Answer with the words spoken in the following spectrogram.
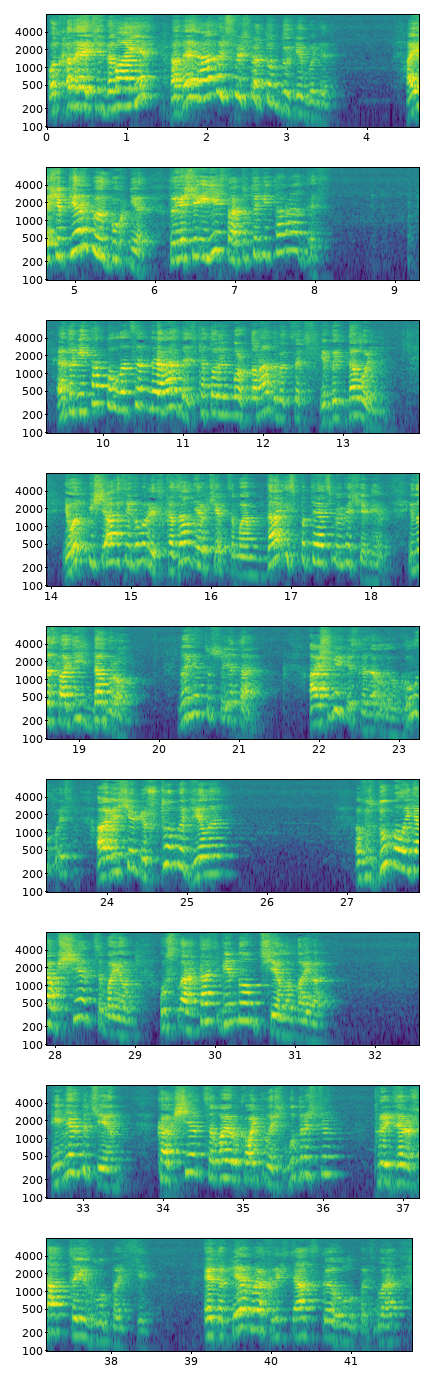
Вот когда эти два есть, тогда и радость в Святом Духе будет. А если первых двух нет, то если и есть радость, то это не та радость. Это не та полноценная радость, которой можно радоваться и быть довольным. И вот несчастный говорит, сказал я в сердце моем, да, испытай себя весельем и насладись добром. Но и это суета. А смехе сказал я, глупость, а веселье что оно делает? Вздумал я в сердце моем услаждать вином тело мое. И между тем, как сердце мое руководилось мудростью, придержаться и глупости. Это первая христианская глупость.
